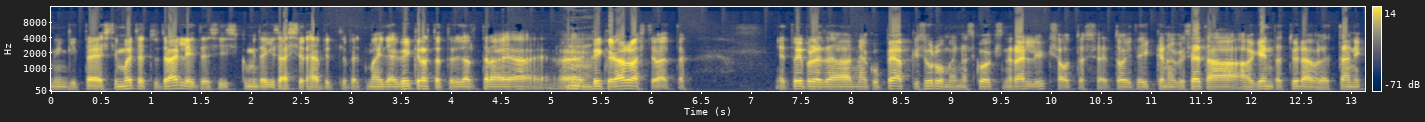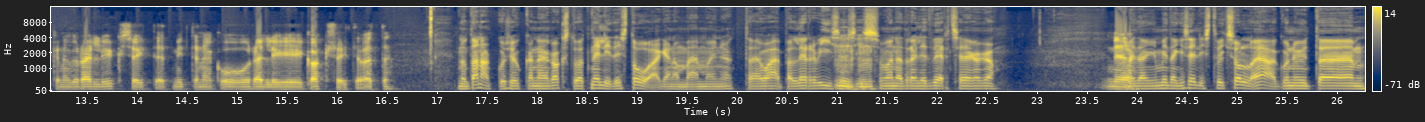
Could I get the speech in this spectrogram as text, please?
mingid täiesti mõttetud rallid ja siis, kui midagi sassi läheb, ütleb, et ma ei tea, kõik rattad tulid alt ära ja, ja mm. kõik oli halvasti, vaata. et võib-olla ta nagu peabki suruma ennast kogu aeg sinna Rally üks autosse, et hoida ikka nagu seda agendat üleval, et ta on ikka nagu Rally üks sõitja, et mitte nagu Rally kaks sõitja, vaata no Tänaku niisugune kaks tuhat neliteist hooaeg enam-vähem on ju, et vahepeal R5 ja mm -hmm. siis mõned rallid WRC-ga ka. midagi, midagi sellist võiks olla ja kui nüüd äh,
